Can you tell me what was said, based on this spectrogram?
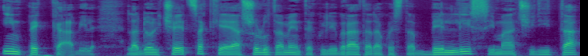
impeccabile. La dolcezza che è assolutamente equilibrata da questa bellissima acidità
